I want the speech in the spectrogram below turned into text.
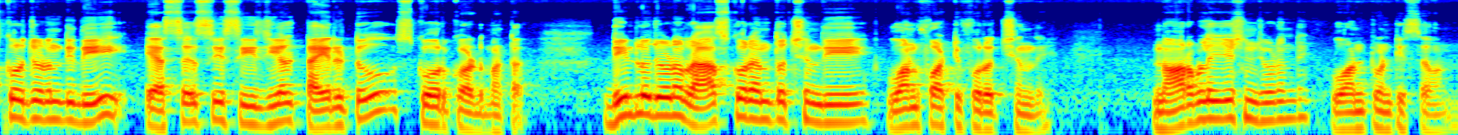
స్కోర్ చూడండి ఇది SSC CGL tier two score card అనమాట దీంట్లో చూడండి రా స్కోర్ ఎంత వచ్చింది? వన్ ఫార్టీ ఫోర్ వచ్చింది. నార్మలైజేషన్ చూడండి వన్ ట్వంటీ సెవెన్.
